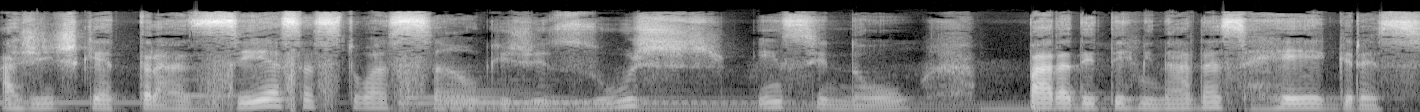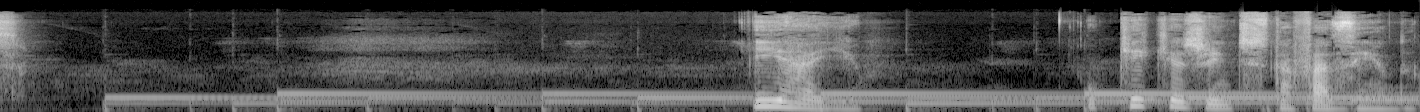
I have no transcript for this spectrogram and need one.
a gente quer trazer essa situação que Jesus ensinou para determinadas regras. E aí? O que que a gente está fazendo?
